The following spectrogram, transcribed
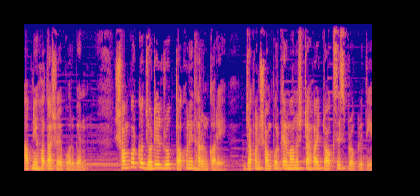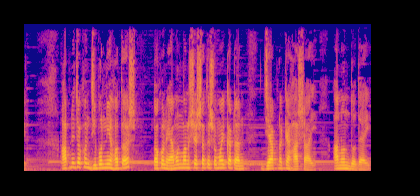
আপনি হতাশ হয়ে পড়বেন। সম্পর্ক জটিল রূপ তখনই ধারণ করে, যখন সম্পর্কের মানুষটা হয় টক্সিস প্রকৃতির। আপনি যখন জীবন নিয়ে হতাশ, তখন এমন মানুষের সাথে সময় কাটান যে আপনাকে হাসায়, আনন্দ দেয়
